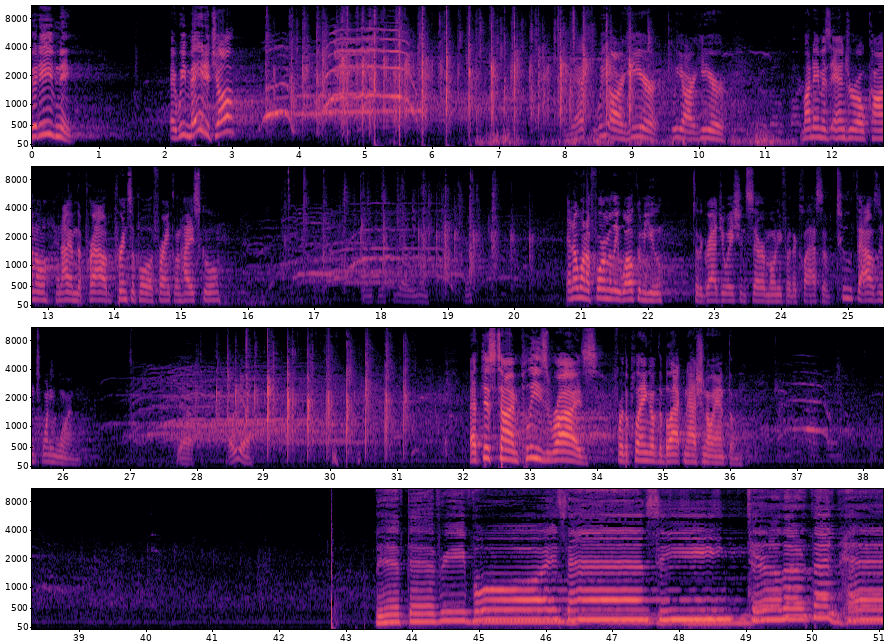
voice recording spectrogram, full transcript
Good evening. Hey, we made it, y'all. Yes, we are here. We are here. My name is Andrew O'Connell, and I am the proud principal of Franklin High School. And I want to formally welcome you to the graduation ceremony for the class of 2021. Yeah. Oh, yeah. At this time, please rise for the playing of the Black National Anthem. Lift every voice and sing till earth and heaven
